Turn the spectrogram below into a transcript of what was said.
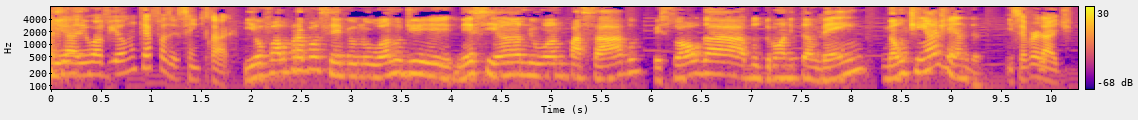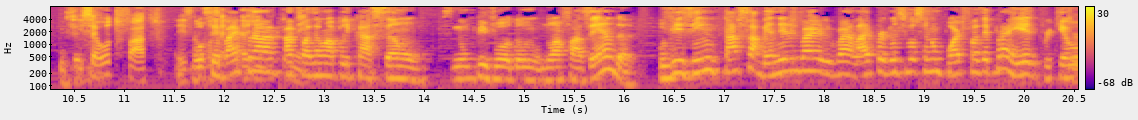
né? E aí o avião não quer fazer 100 hectares. E eu falo para você, viu, no ano de nesse ano e o ano passado, o pessoal da do drone também não tinha agenda. Isso é verdade. Isso, Isso é outro fato. Você vai para fazer uma aplicação num pivô de numa fazenda, o vizinho tá sabendo, ele vai, vai lá e pergunta se você não pode fazer para ele, porque o,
